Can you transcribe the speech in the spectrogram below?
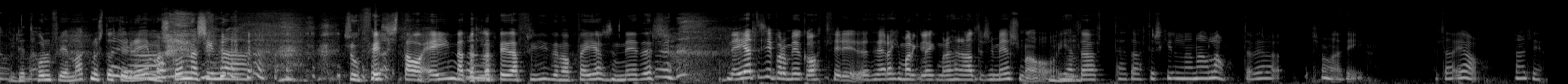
og Hólmfríði Magnúsdóttir reyma skonna sína. Svo fyrst á eina til að byggja fríðum að beigja sér niður. Nei, ég held að það sé bara mjög gott fyrir það er ekki margir leikmenn hennar aldrei sem er svona og ég held að þetta eftir skilina ná langt að vera svona því. Að, já, það held ég.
